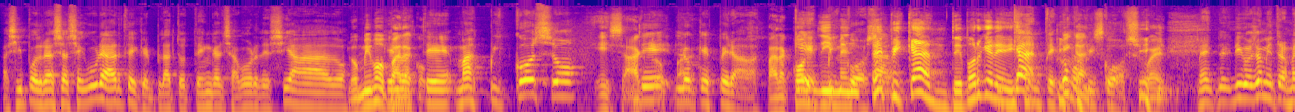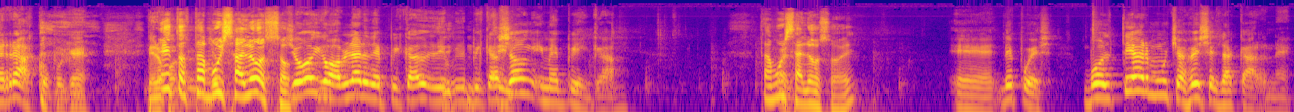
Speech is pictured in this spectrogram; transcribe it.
Así podrás asegurarte que el plato tenga el sabor deseado, Lo mismo que para no esté más picoso Exacto, de para- lo que esperabas. para ¿Qué es condimentar. picoso? Es picante, ¿por qué le dice? Picante, ¿cómo Picante. picoso? Bueno. Me- digo yo mientras me rasco, porque Pero Esto por- está muy saloso. yo oigo hablar de, pica- de- de picazón y me pica. Está muy saloso, ¿eh? Eh, después, voltear muchas veces la carne.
